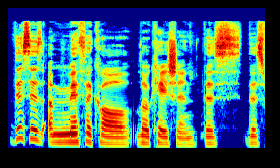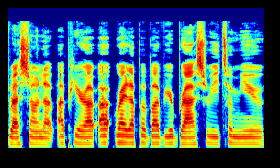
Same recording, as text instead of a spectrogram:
This is a mythical location. This this restaurant up, up here, uh, right up above your brasserie Thoumieux,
